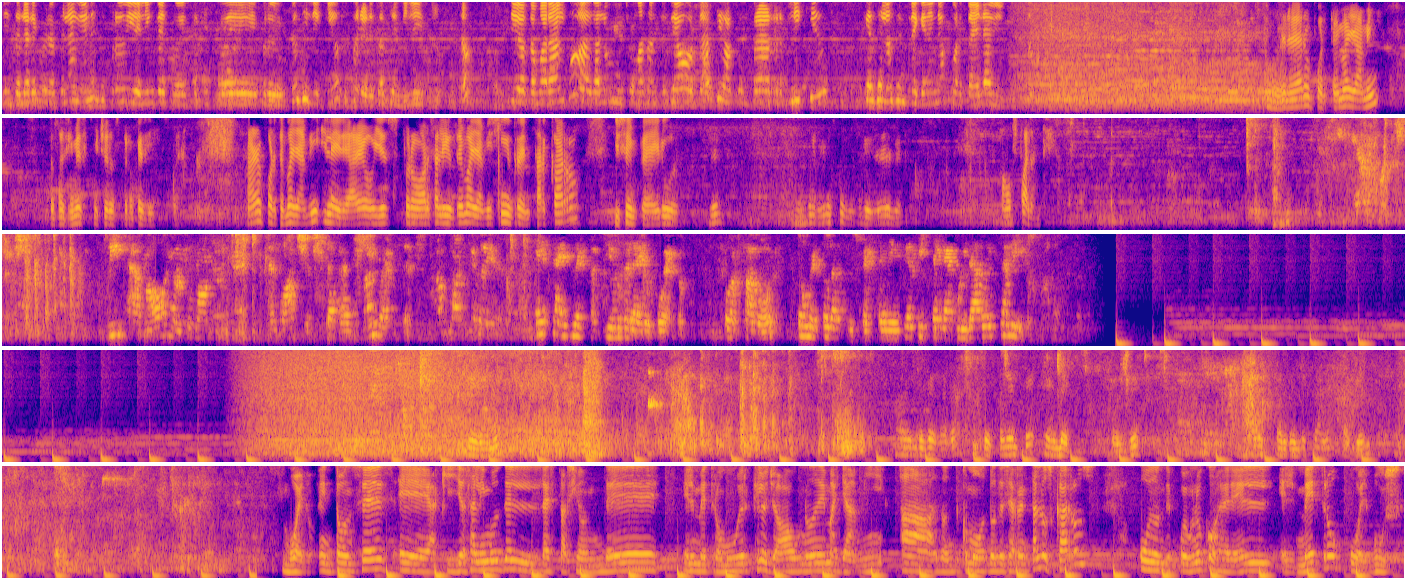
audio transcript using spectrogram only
Listo, le recuerdo que el avión es prohibido el ingreso de este tipo de productos y líquidos superiores a 100 mililitros. ¿Listo? Si va a tomar algo, hágalo mucho más antes de abordar. Si va a comprar líquidos, que se los entreguen en la puerta del avión. ¿Listo? Estamos en el aeropuerto de Miami. No sé si me escuchan, espero que sí. Bueno, aeropuerto de Miami y la idea de hoy es probar salir de Miami sin rentar carro y sin pedir Uber. ¿Ves? Vamos a ver nos podemos salir en el metro. Vamos para adelante. Please have all your belongings and watch your step as you exit. Esta es la estación del aeropuerto. Por favor, tome todas sus pertenencias y tenga cuidado al salir. Llegamos supuestamente el metro. Está la estación. Bueno, entonces eh, aquí ya salimos de la estación de el Metromover que lo lleva uno de Miami a donde, como donde se rentan los carros o donde puede uno coger el, el metro o el bus.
